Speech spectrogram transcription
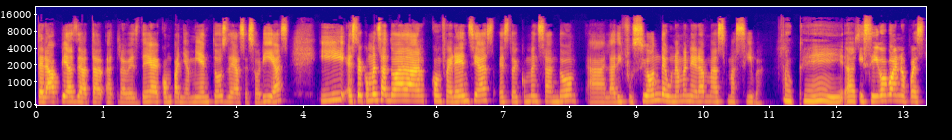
terapias, a, través de acompañamientos, de asesorías. Y estoy comenzando a dar conferencias, estoy comenzando a la difusión de una manera más masiva. Ok. Y sigo, bueno, pues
